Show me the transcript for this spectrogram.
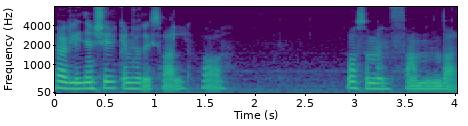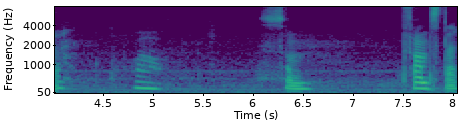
Höglidenkyrkan Hudiksvall var, var som en famn bara. Wow. Som fanns där.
